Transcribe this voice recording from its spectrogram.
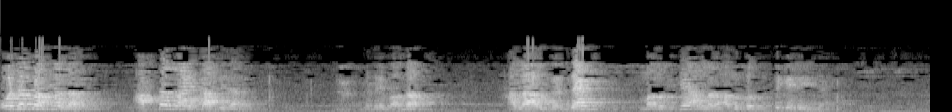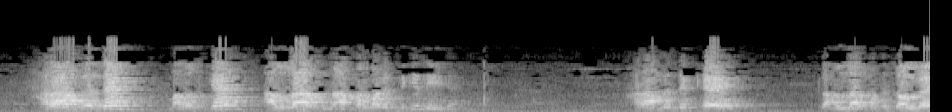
ওটার মশলা জানেন। আপনার লাইফ আপনি জানেন। এটাই বাদাম হালাল রেজেক মানুষকে আল্লাহর আনুগত্য থেকে নিয়ে যায়। হারাম রেজেক মানুষকে আল্লাহর নাফার মানের দিকে নিয়ে যায়। হারাম রেজেক খেয়ে আল্লাহর সাথে চলবে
